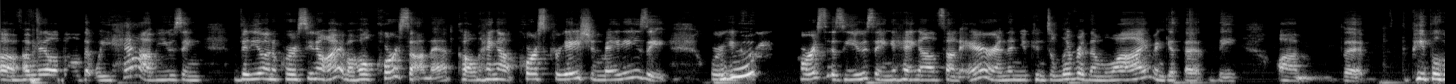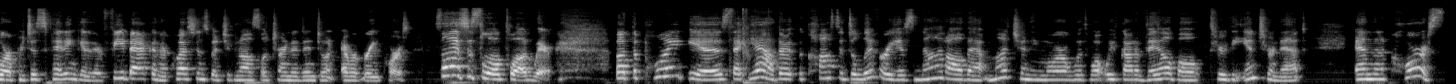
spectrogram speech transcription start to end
uh, mm-hmm. available that we have using video. And of course, you know, I have a whole course on that called Hangout Course Creation Made Easy, where mm-hmm. you create courses using Hangouts on air, and then you can deliver them live and get the the um, the, the people who are participating get their feedback and their questions, but you can also turn it into an evergreen course. So that's just a little plug there. But the point is that, yeah, the, the cost of delivery is not all that much anymore with what we've got available through the internet. And then, of course,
